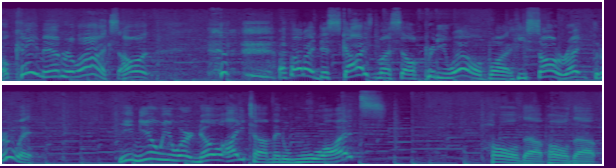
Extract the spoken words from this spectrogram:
Okay, man, relax. I'll... I thought I disguised myself pretty well, but he saw right through it. He knew we were no item and what? Hold up, hold up.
